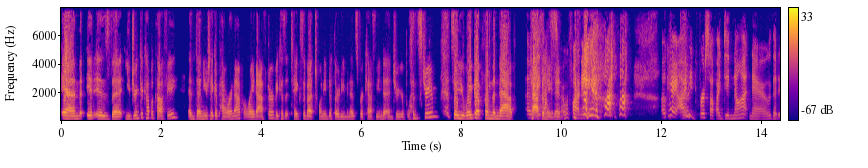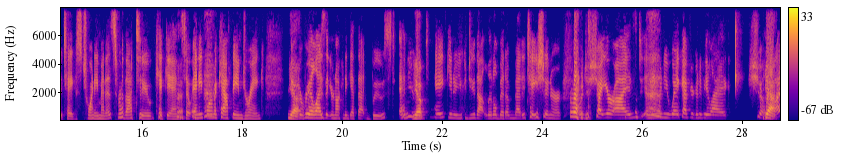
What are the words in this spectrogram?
And it is that you drink a cup of coffee and then you take a power nap right after because it takes about 20 to 30 minutes for caffeine to enter your bloodstream. So you wake up from the nap okay, caffeinated. so funny Okay, I did. First off, I did not know that it takes 20 minutes for that to kick in. So, any form of caffeine drink, you yeah. have to realize that you're not going to get that boost. And you yep. can take, you know, you can do that little bit of meditation or, right. or just shut your eyes. And then when you wake up, you're going to be like, sure, yeah. I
